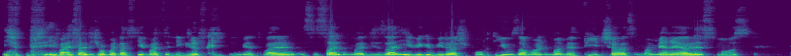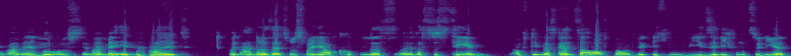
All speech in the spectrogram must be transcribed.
Ich, ich weiß halt nicht, ob man das jemals in den Griff kriegen wird, weil es ist halt immer dieser ewige Widerspruch. Die User wollen immer mehr Features, immer mehr Realismus, immer mehr Moves, immer mehr Inhalt. Und andererseits muss man ja auch gucken, dass äh, das System, auf dem das Ganze aufbaut, wirklich irgendwie sinnig funktioniert.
